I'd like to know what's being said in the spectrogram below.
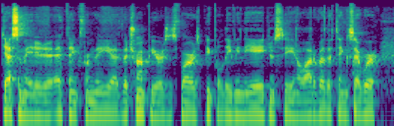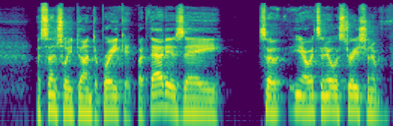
decimated. I think from the uh, the Trump years, as far as people leaving the agency and a lot of other things that were essentially done to break it. But that is a so you know it's an illustration of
